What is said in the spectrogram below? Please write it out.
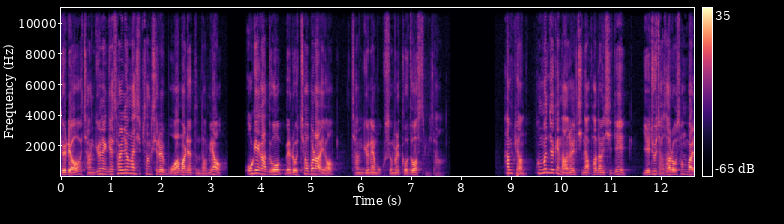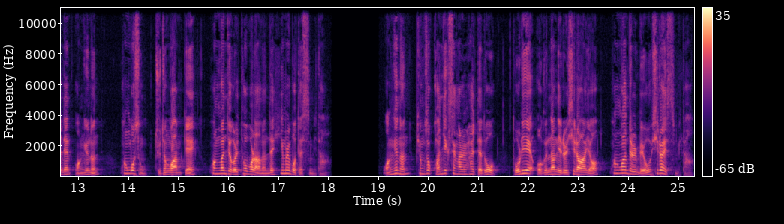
되려 장균에게 선량한 십상시를 모함하려 든다며 옥에 가두어 매로 처벌하여 장균의 목숨을 거두었습니다. 한편 황건적의 난을 진압하던 시기 예주 자사로 선발된 왕유는 황보숭, 주정과 함께 황건적을 토벌하는 데 힘을 보탰습니다. 왕유는 평소 관직 생활을 할 때도 도리에 어긋난 일을 싫어하여 황관들을 매우 싫어했습니다.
